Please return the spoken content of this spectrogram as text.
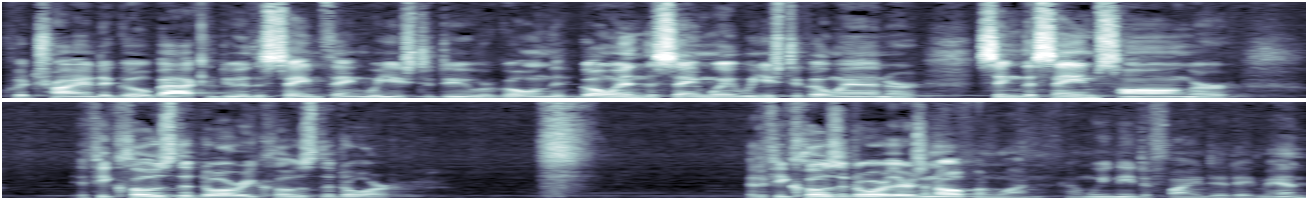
Quit trying to go back and do the same thing we used to do, or go in the, go in the same way we used to go in, or sing the same song, or if he closed the door, he closed the door. That if he closed the door, there's an open one, and we need to find it. Amen?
